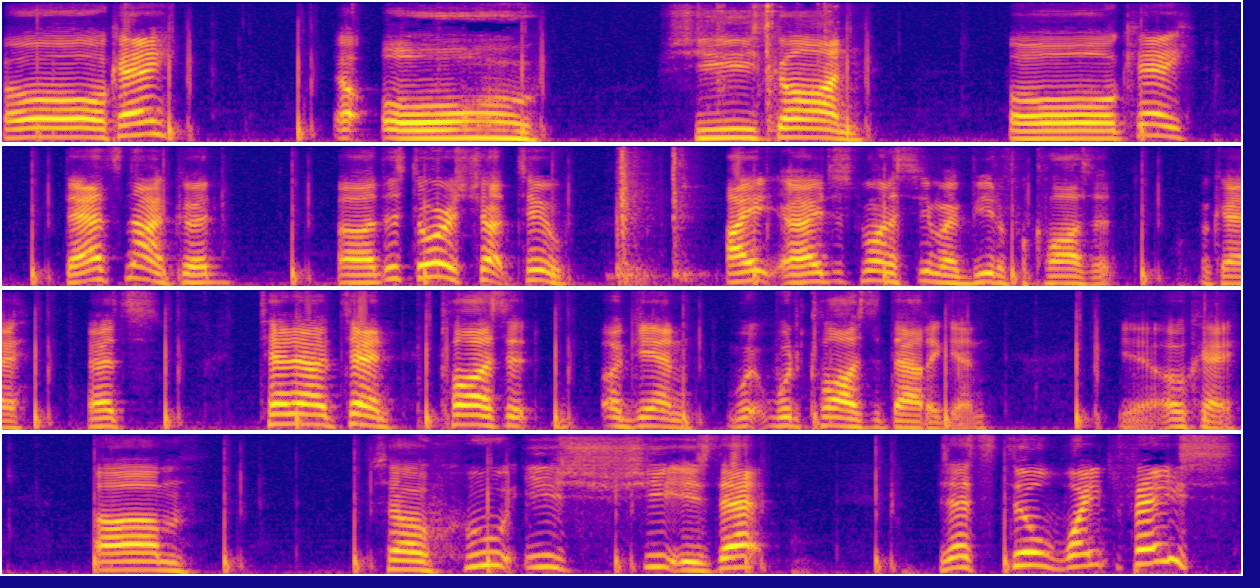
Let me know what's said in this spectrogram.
Okay. Oh, she's gone. Okay, that's not good. Uh, this door is shut too. I I just want to see my beautiful closet. Okay, that's 10 out of 10. Closet again. W would closet that again. Yeah, okay. Um, so who is she? Is that, is that still Whiteface?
